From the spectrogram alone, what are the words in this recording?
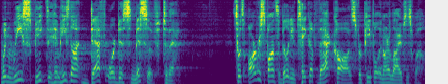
When we speak to him, he's not deaf or dismissive to that. So it's our responsibility to take up that cause for people in our lives as well.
